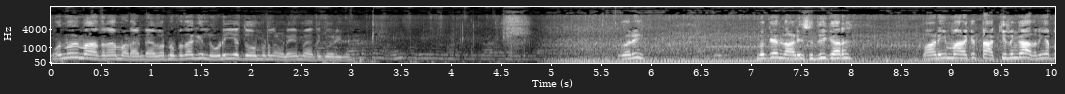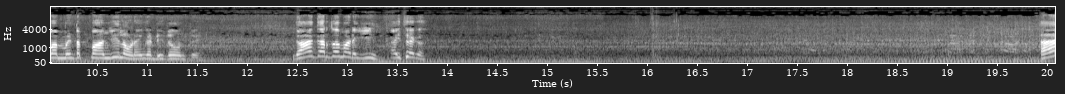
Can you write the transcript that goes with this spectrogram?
ਉਹਨੂੰ ਵੀ ਮਾਰਨਾ ਮਾੜਾ ਡਰਾਈਵਰ ਨੂੰ ਪਤਾ ਕਿ ਲੋੜੀ ਹੈ 2 ਮਿੰਟ ਲਾਉਣੇ ਮੈਂ ਤੇ ਗੋਰੀ ਦੇ ਗੋਰੀ ਮੁਕੇ ਨਾਲੀ ਸਿੱਧੀ ਕਰ। ਪਾਣੀ ਮਾਰ ਕੇ ਟਾਕੀ ਲੰਘਾ ਦੇਣੀ ਆਪਾਂ ਮਿੰਟ 5 ਹੀ ਲਾਉਣੇ ਗੱਡੀ ਧੋਣ ਤੇ। ਗਾਂ ਕਰ ਦੋ ਮਾੜੀ ਜੀ ਇੱਥੇ ਕ। ਹੈ?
